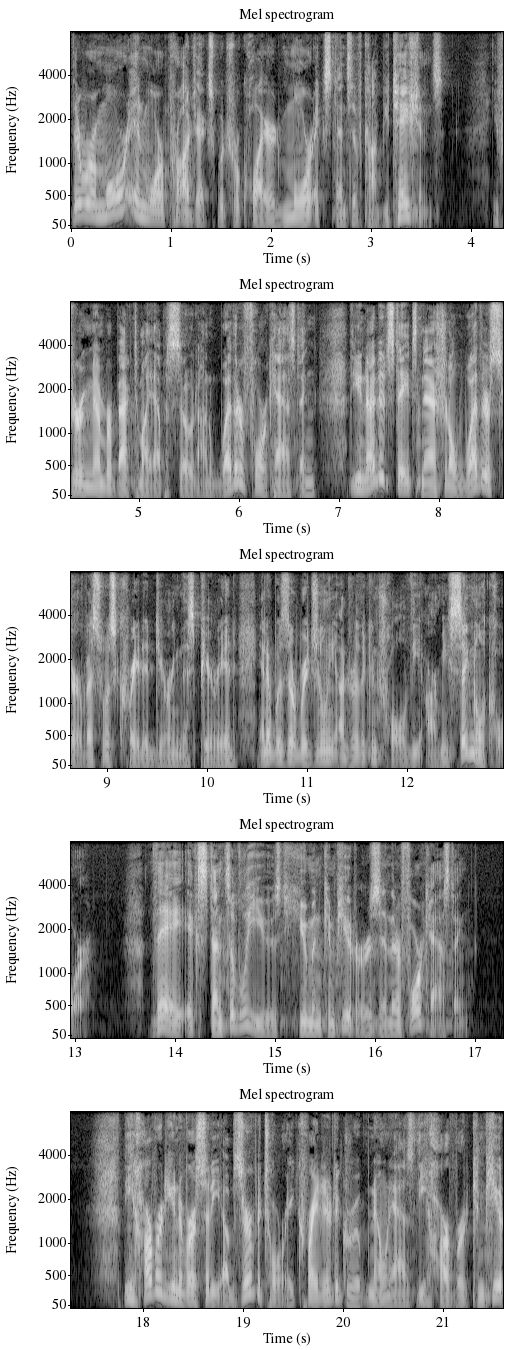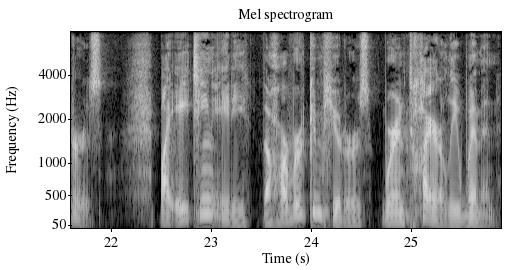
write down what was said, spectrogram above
There were more and more projects which required more extensive computations. If you remember back to my episode on weather forecasting, the United States National Weather Service was created during this period, and it was originally under the control of the Army Signal Corps. They extensively used human computers in their forecasting. The Harvard University Observatory created a group known as the Harvard Computers. By 1880, the Harvard computers were entirely women.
